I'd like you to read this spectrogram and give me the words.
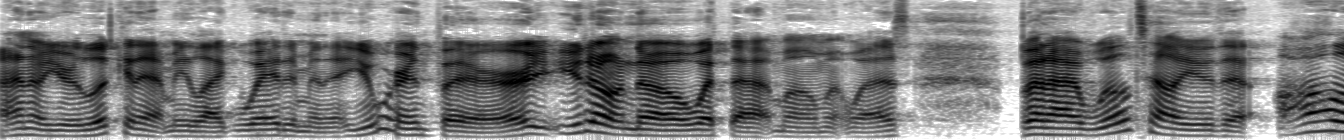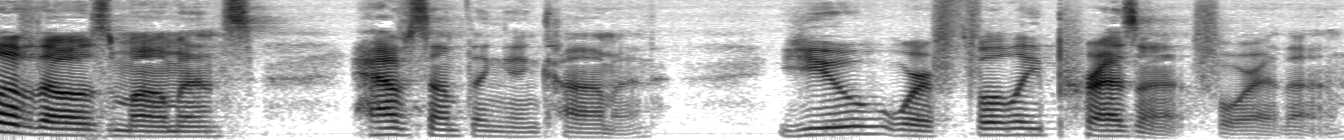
I know you're looking at me like, wait a minute, you weren't there. You don't know what that moment was. But I will tell you that all of those moments have something in common. You were fully present for them.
